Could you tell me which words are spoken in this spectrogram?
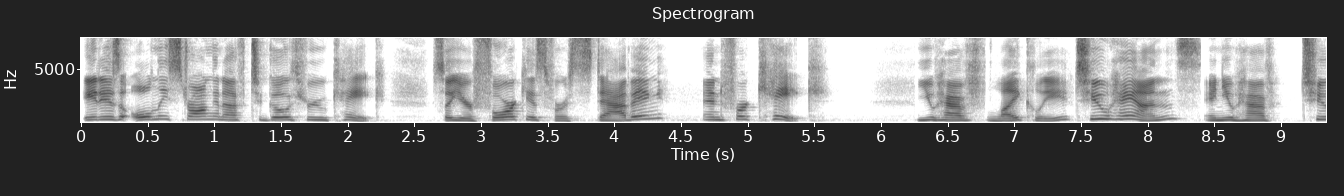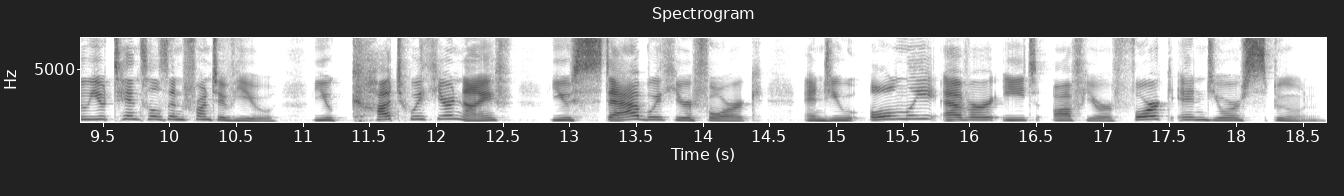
It is only strong enough to go through cake. So your fork is for stabbing and for cake you have likely two hands and you have two utensils in front of you. You cut with your knife, you stab with your fork, and you only ever eat off your fork and your spoon.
